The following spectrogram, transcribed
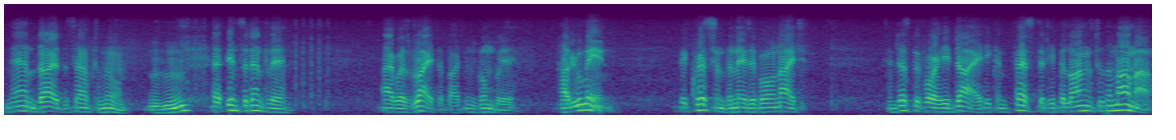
Man died this afternoon. Mm-hmm. Uh, incidentally, I was right about Ngumbi. How do you mean? We questioned the native all night. And just before he died, he confessed that he belongs to the Mau Mau.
